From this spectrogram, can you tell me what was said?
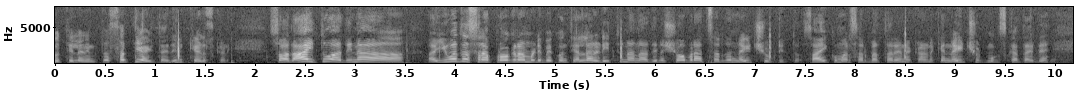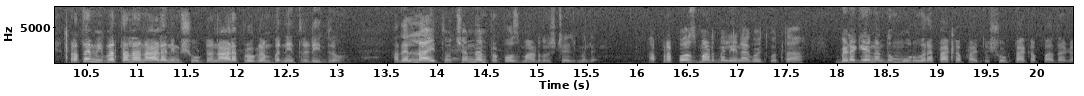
ಗೊತ್ತಿಲ್ಲ ನಿಮ್ಮ ಸತ್ಯ ಹೇಳ್ತಾ ಇದ್ದೀನಿ, ಕೇಳಿಸ್ಕೊಳ್ಳಿ. ಸೊ ಅದಾಯಿತು, ಆ ದಿನ ಯುವ ದಸರಾ ಪ್ರೋಗ್ರಾಮ್ ನಡಿಬೇಕು ಅಂತ ಎಲ್ಲ ರೆಡಿ ಇತ್ತು. ನಾನು ಆ ದಿನ ಶೋಭರಾಜ್ ಸರ್ದು ನೈಟ್ ಶೂಟ್ ಇತ್ತು. ಸಾಯಿ ಕುಮಾರ್ ಸರ್ ಬರ್ತಾರೆ ಅನ್ನೋ ಕಾರಣಕ್ಕೆ ನೈಟ್ ಶೂಟ್ ಮುಗಿಸ್ಕೊತಾ ಇದ್ದೆ. ಪ್ರಥಮ್, ಇವತ್ತಲ್ಲ ನಾಳೆ ನಿಮ್ಮ ಶೂಟ್ ನಾಳೆ ಪ್ರೋಗ್ರಾಮ್ ಬನ್ನಿ ಅಂತ ರೆಡಿ ಇದ್ರು. ಅದೆಲ್ಲ ಆಯಿತು. ಚಂದನ್ ಪ್ರಪೋಸ್ ಮಾಡಿದ್ರು ಸ್ಟೇಜ್ ಮೇಲೆ. ಆ ಪ್ರಪೋಸ್ ಮಾಡಿದ್ಮೇಲೆ ಏನಾಗೋಯ್ತು ಗೊತ್ತಾ? ಬೆಳಗ್ಗೆ ನಂದು ಮೂರುವರೆ ಪ್ಯಾಕಪ್ ಆಯಿತು ಶೂಟ್ ಪ್ಯಾಕಪ್ ಆದಾಗ.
